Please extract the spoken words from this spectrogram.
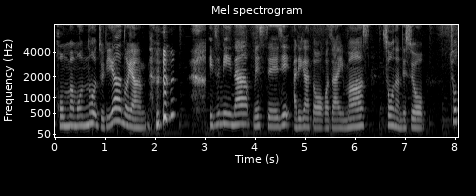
ほんまもんのジュリアーノやん。イズミーなメッセージありがとうございます。そうなんですよ。ちょっ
